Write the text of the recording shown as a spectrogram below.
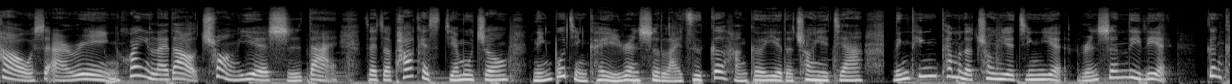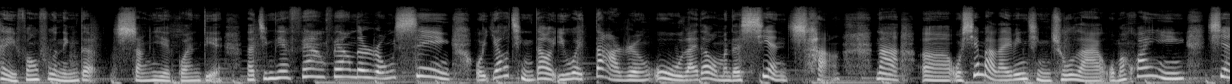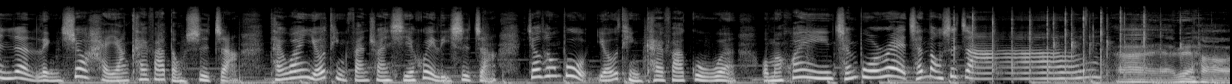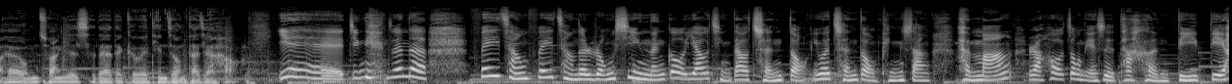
好，我是 Irene，欢迎来到创业时代。在这 Podcast 节目中，您不仅可以认识来自各行各业的创业家，聆听他们的创业经验、人生历练。更可以丰富您的商业观点。那今天非常非常的荣幸，我邀请到一位大人物来到我们的现场。那呃，我先把来宾请出来，我们欢迎现任领袖海洋开发董事长、台湾游艇帆船协会理事长、交通部游艇开发顾问，我们欢迎陈博瑞陈董事长。嗨，瑞好，还有我们创业时代的各位听众，大家好。耶，今天真的非常。非常非常的荣幸能够邀请到陈董，因为陈董平常很忙，然后重点是他很低调，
